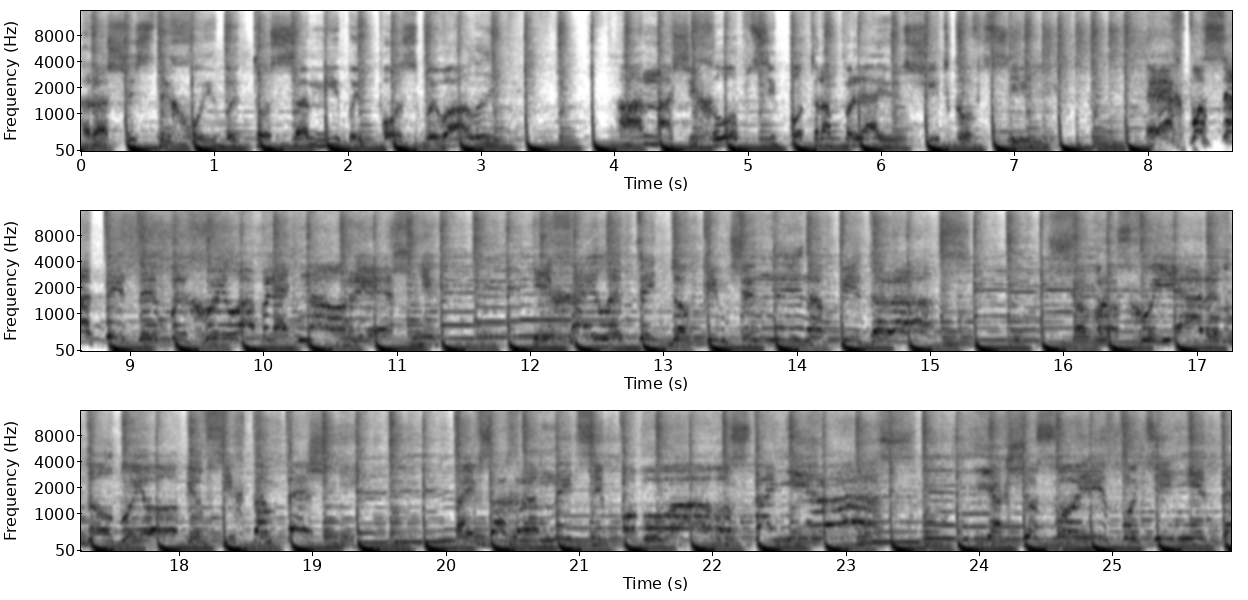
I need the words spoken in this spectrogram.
Рашисти хуй би то самі би позбивали, а наші хлопці потрапляють чітко в ціль. Ех, посадити би хуйла, блять, на орешник І хай летить до кимчинина підраз. Щоб розхуярив долбойобів всіх тамтешніх. Та й в заграниці побував останній раз. Якщо свої в путі ніде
